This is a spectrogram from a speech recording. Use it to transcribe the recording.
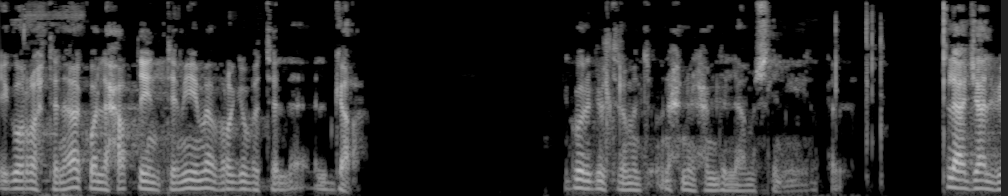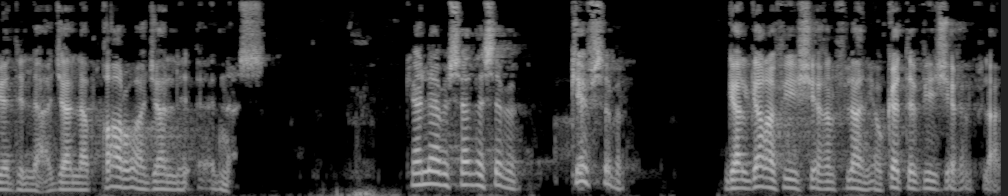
يقول رحت هناك ولا حاطين تميمة برقبة البقرة يقول قلت لهم نحن الحمد لله مسلمين وكذا. الأجال بيد الله أجال الأبقار وأجال الناس. قال لا بس هذا سبب. كيف سبب؟ قال قرأ فيه الشيخ الفلاني أو كتب فيه الشيخ الفلاني.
